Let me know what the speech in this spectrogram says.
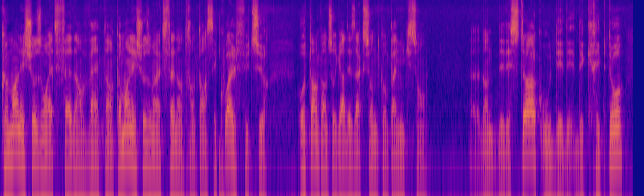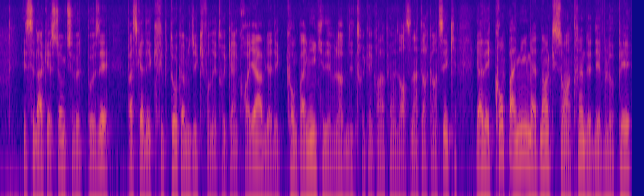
Comment les choses vont être faites dans 20 ans? Comment les choses vont être faites dans 30 ans? C'est quoi le futur? Autant quand tu regardes des actions de compagnies qui sont euh, dans des, stocks ou des, des, des cryptos. Et c'est la question que tu veux te poser. Parce qu'il y a des cryptos, comme je dis, qui font des trucs incroyables. Il y a des compagnies qui développent des trucs incroyables comme les ordinateurs quantiques. Il y a des compagnies maintenant qui sont en train de développer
